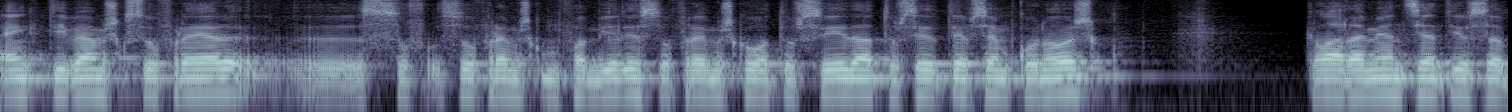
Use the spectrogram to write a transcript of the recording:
em que tivemos que sofrer, uh, sofremos como família, sofremos com a torcida, a torcida esteve sempre connosco. Claramente sentiu-se a,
